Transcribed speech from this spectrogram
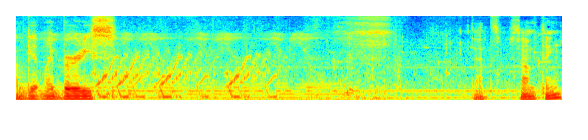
I'll get my birdies. That's something.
